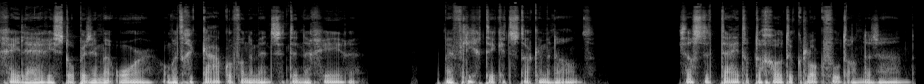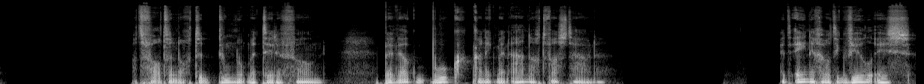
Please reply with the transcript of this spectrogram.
Gele herriestoppers in mijn oor om het gekakel van de mensen te negeren. Mijn vliegticket stak in mijn hand. Zelfs de tijd op de grote klok voelt anders aan. Wat valt er nog te doen op mijn telefoon? Bij welk boek kan ik mijn aandacht vasthouden? Het enige wat ik wil is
